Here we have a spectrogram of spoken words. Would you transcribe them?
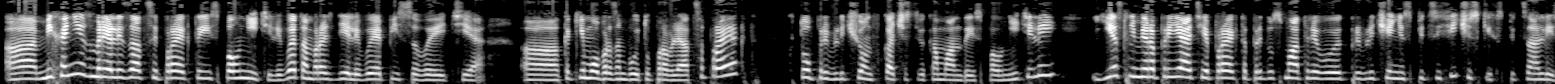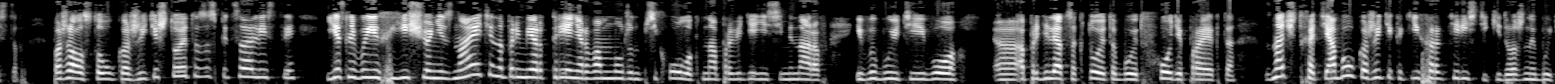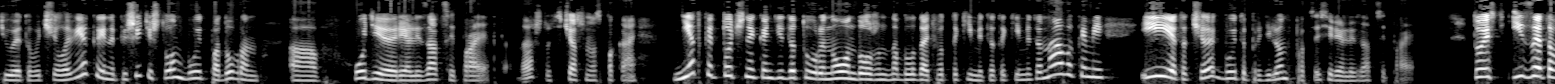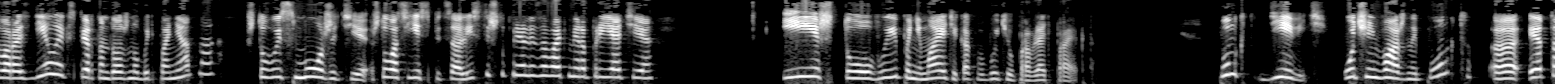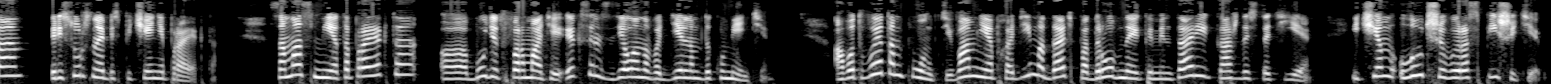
А, механизм реализации проекта и исполнителей. В этом разделе вы описываете, а, каким образом будет управляться проект, кто привлечен в качестве команды исполнителей. Если мероприятия проекта предусматривают привлечение специфических специалистов, пожалуйста, укажите, что это за специалисты. Если вы их еще не знаете, например, тренер вам нужен, психолог на проведение семинаров, и вы будете его э, определяться, кто это будет в ходе проекта, значит, хотя бы укажите, какие характеристики должны быть у этого человека, и напишите, что он будет подобран а, в ходе реализации проекта. Да, что сейчас у нас пока нет точной кандидатуры, но он должен обладать вот такими-то, такими-то навыками, и этот человек будет определен в процессе реализации проекта. То есть из этого раздела экспертам должно быть понятно, что вы сможете, что у вас есть специалисты, чтобы реализовать мероприятие, и что вы понимаете, как вы будете управлять проектом. Пункт 9. Очень важный пункт э, – это ресурсное обеспечение проекта. Сама смета проекта будет в формате Excel сделана в отдельном документе. А вот в этом пункте вам необходимо дать подробные комментарии к каждой статье. И чем лучше вы распишете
